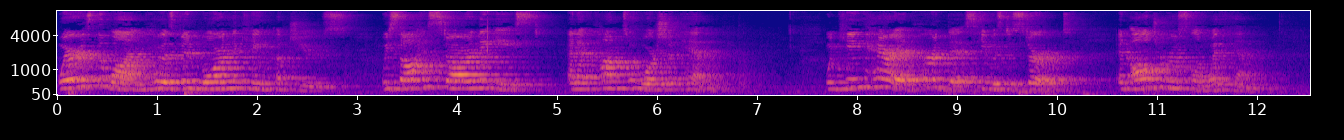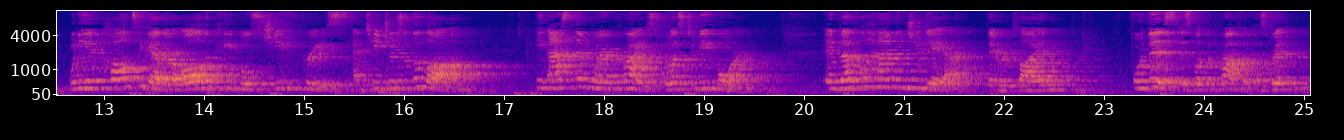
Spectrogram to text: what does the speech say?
Where is the one who has been born the King of Jews? We saw his star in the east and have come to worship him. When King Herod heard this, he was disturbed, and all Jerusalem with him. When he had called together all the people's chief priests and teachers of the law, he asked them where Christ was to be born. In Bethlehem in Judea, they replied, For this is what the prophet has written.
